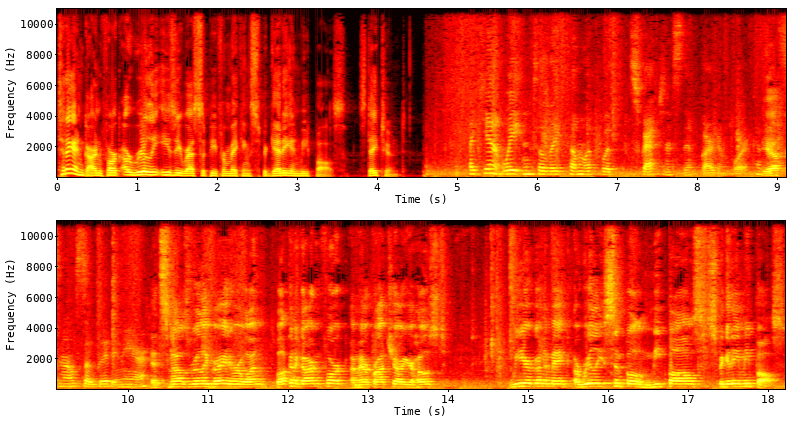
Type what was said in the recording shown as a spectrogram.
Today on Garden Fork, a really easy recipe for making spaghetti and meatballs. Stay tuned. I can't wait until they come up with scratch and sniff garden fork because Yeah. it smells so good in here. It smells really great, everyone. Welcome to Garden Fork. I'm Eric Rothschild, your host. We are going to make a really simple meatballs, spaghetti and meatballs.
